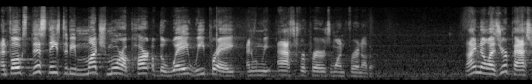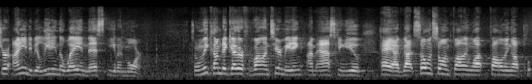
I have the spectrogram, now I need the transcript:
And folks, this needs to be much more a part of the way we pray and when we ask for prayers one for another. I know as your pastor, I need to be leading the way in this even more. So when we come together for volunteer meeting, I'm asking you, hey, I've got so and so I'm following up, following up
